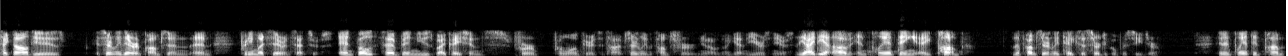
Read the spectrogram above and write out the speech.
technology is certainly there in pumps and, and pretty much there in sensors. And both have been used by patients for prolonged periods of time. Certainly the pumps for, you know, again, years and years. The idea of implanting a pump, the pump certainly takes a surgical procedure. An implanted pump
